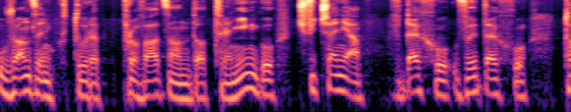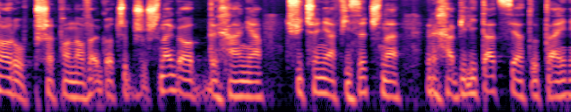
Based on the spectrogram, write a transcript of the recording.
urządzeń, które prowadzą do treningu, ćwiczenia wdechu, wydechu, toru przeponowego czy brzusznego oddychania, ćwiczenia fizyczne, rehabilitacja tutaj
